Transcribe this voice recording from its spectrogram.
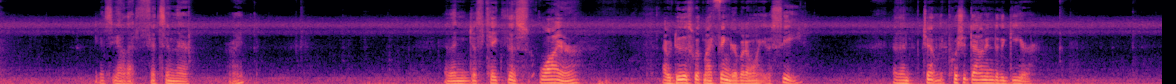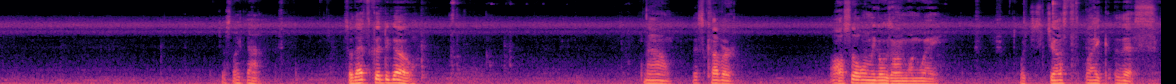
You can see how that fits in there, right? And then you just take this wire. I would do this with my finger, but I want you to see. And then gently push it down into the gear. Just like that. So that's good to go. Now, this cover also only goes on one way, which is just like this.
